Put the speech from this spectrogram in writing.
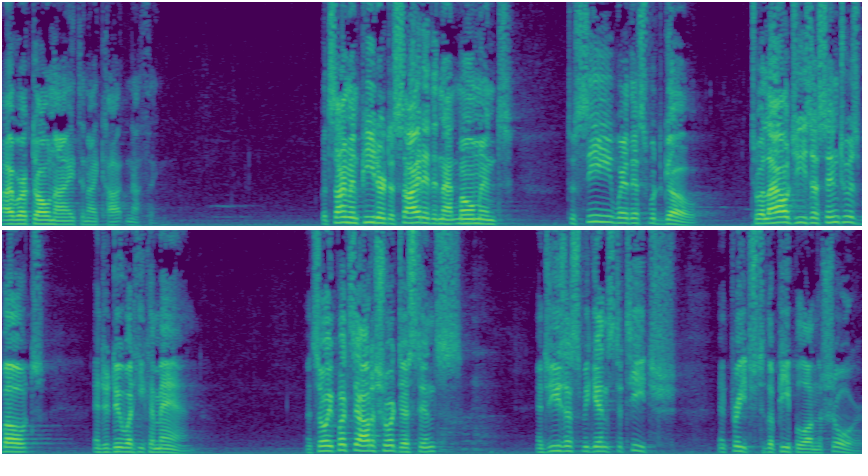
I worked all night and I caught nothing. But Simon Peter decided in that moment to see where this would go, to allow Jesus into his boat and to do what he commanded. And so he puts out a short distance, and Jesus begins to teach and preach to the people on the shore.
